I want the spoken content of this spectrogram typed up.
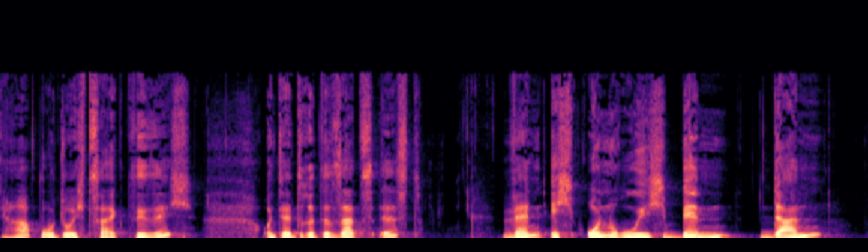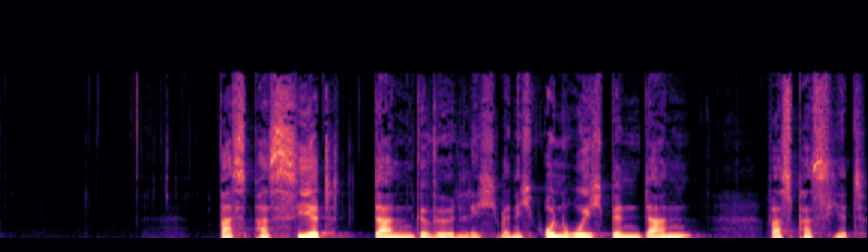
ja, wodurch zeigt sie sich? Und der dritte Satz ist, wenn ich unruhig bin, dann, was passiert dann gewöhnlich? Wenn ich unruhig bin, dann, was passiert?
